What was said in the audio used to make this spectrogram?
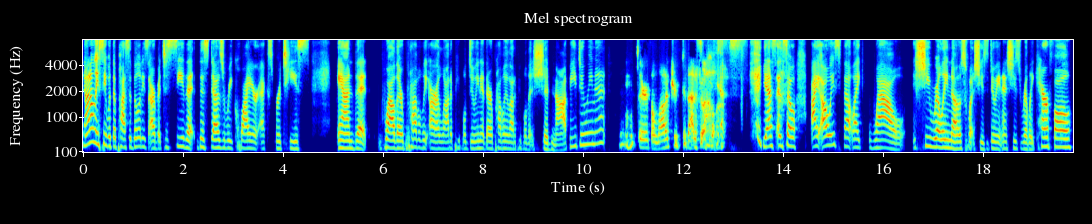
Not only see what the possibilities are, but to see that this does require expertise and that while there probably are a lot of people doing it, there are probably a lot of people that should not be doing it. There's a lot of truth to that as well. Yes. Yes. And so I always felt like, wow, she really knows what she's doing and she's really careful.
